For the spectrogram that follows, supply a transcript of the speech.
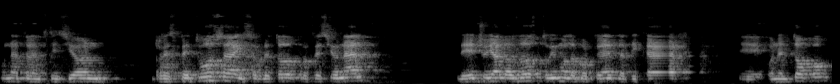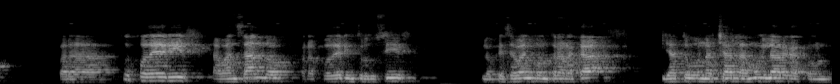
una transición respetuosa y sobre todo profesional. De hecho, ya los dos tuvimos la oportunidad de platicar con el topo para pues, poder ir avanzando, para poder introducir lo que se va a encontrar acá ya tuvo una charla muy larga con,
